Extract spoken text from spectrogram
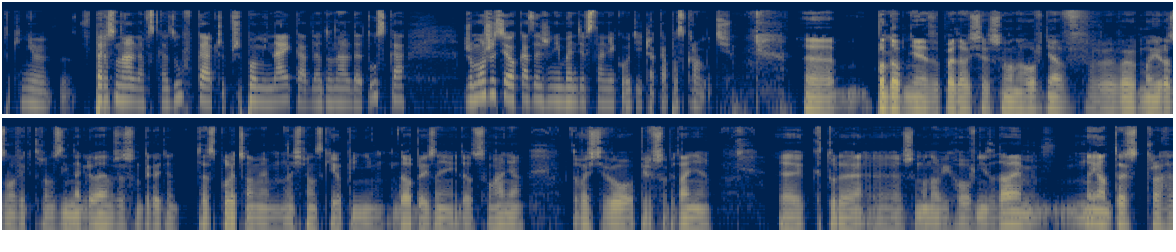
taki nie wiem, personalna wskazówka czy przypominajka dla Donalda Tuska, że może się okazać, że nie będzie w stanie Kołodziejczaka poskromić. E, Podobnie wypowiadał się Szymon Hołownia w, w mojej rozmowie, którą z nim nagrałem w zeszłym tygodniu. Też polecamy na Śląskiej Opinii do obejrzenia i do słuchania. To właściwie było pierwsze pytanie, które e, Szymonowi Hołowni zadałem. No i on też trochę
